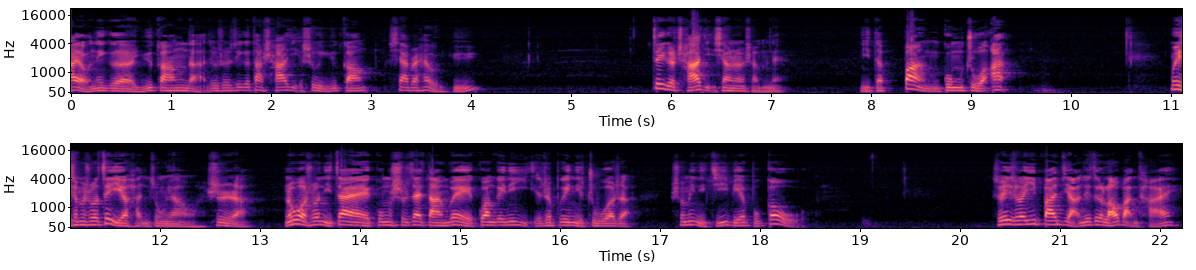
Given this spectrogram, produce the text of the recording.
还有那个鱼缸的，就是这个大茶几是个鱼缸，下边还有鱼。这个茶几象征什么呢？你的办公桌案。为什么说这也很重要啊？是啊，如果说你在公司在单位光给你椅子不给你桌子，说明你级别不够。所以说，一般讲究这个老板台、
